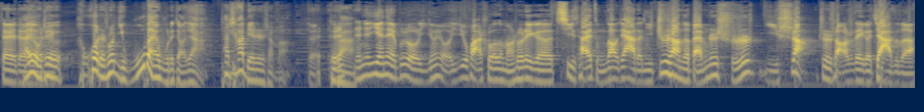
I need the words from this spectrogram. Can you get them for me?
对对，还有这个，或者说你五百五的脚架，它差别是什么？对。对吧？人人家业内不是有已经有一句话说的吗？说这个器材总造价的，你支上的百分之十以上，至少是这个架子的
